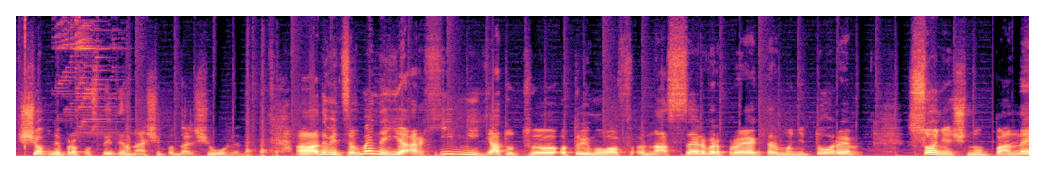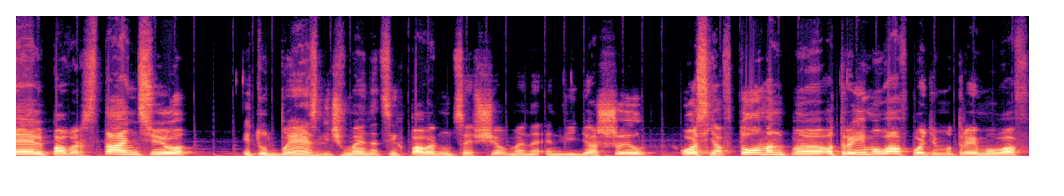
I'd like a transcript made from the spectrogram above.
щоб не пропустити наші подальші огляди. А, дивіться, в мене є архівні. Я тут е, отримував на сервер, проектор, монітори, сонячну панель, паверстанцію. І тут безліч в мене цих павер. Ну, це ще в мене Nvidia Shield. Ось я втоман е, отримував, потім отримував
